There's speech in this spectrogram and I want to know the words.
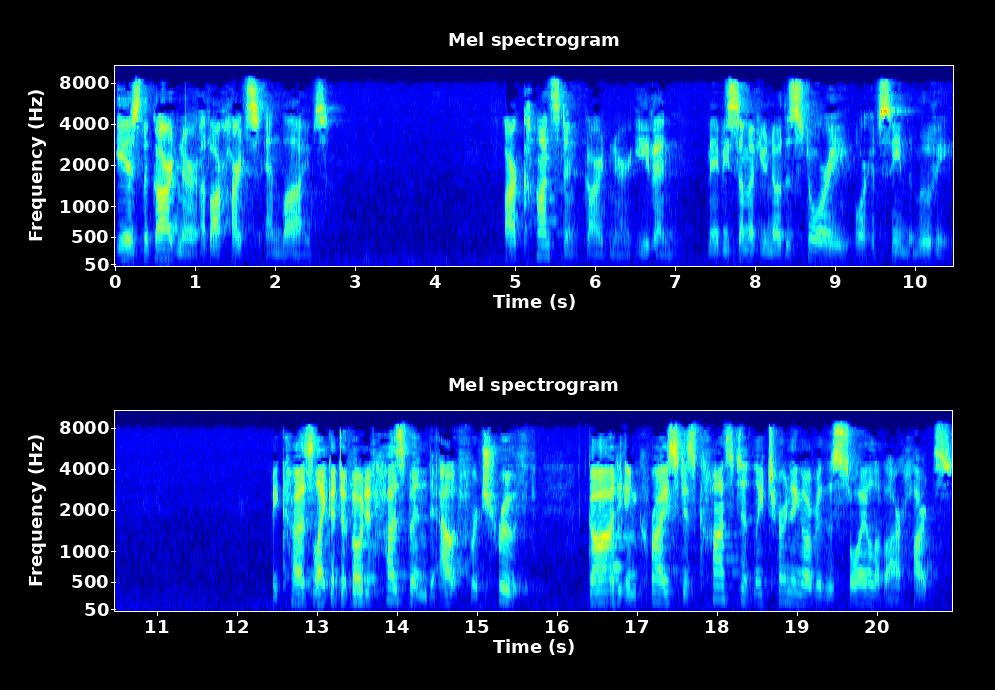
is the gardener of our hearts and lives our constant gardener, even. Maybe some of you know the story or have seen the movie. Because, like a devoted husband out for truth, God in Christ is constantly turning over the soil of our hearts,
